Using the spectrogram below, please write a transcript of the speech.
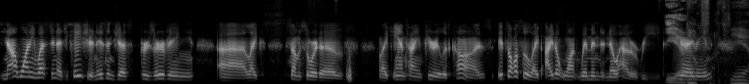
not wanting Western education isn't just preserving, uh, like, some sort of, like, anti imperialist cause. It's also like, I don't want women to know how to read. Yeah. You know Yeah. what I Oh, mean? fuck, yeah.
